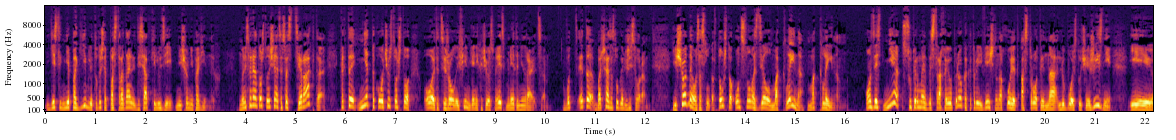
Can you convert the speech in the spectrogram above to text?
если не погибли, то точно пострадали десятки людей, ничего не повинных. Но несмотря на то, что начинается все с теракта, как-то нет такого чувства, что «О, это тяжелый фильм, я не хочу его смотреть, мне это не нравится». Вот это большая заслуга режиссера. Еще одна его заслуга в том, что он снова сделал Маклейна Маклейном. Он здесь не Супермен без страха и упрека, который вечно находит остроты на любой случай жизни, и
